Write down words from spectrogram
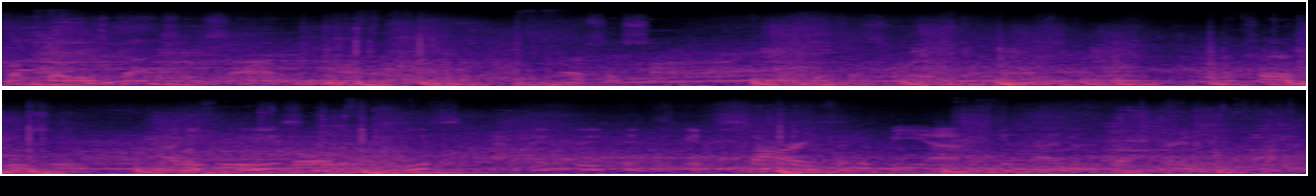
Booked for these guys. Say sorry. They're so sorry. Get this way again. Like, seriously, see, No, look for he's, he's it, it, it's, it's sorry for the BS. He's trying to frustrate his opponent.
